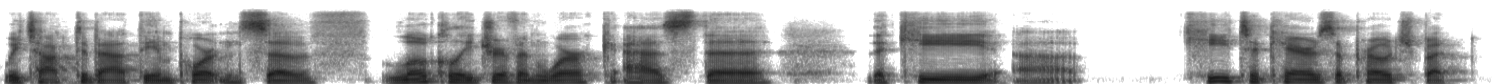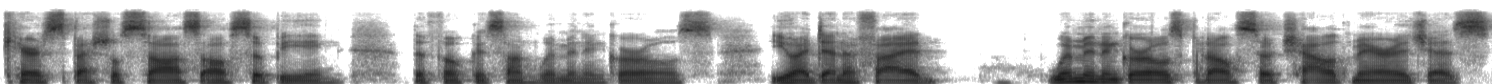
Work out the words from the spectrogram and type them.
we talked about the importance of locally driven work as the the key uh, key to CARE's approach, but CARE's special sauce also being the focus on women and girls. You identified women and girls, but also child marriage as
